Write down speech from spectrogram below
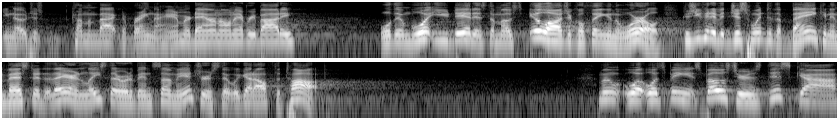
you know, just coming back to bring the hammer down on everybody, well, then what you did is the most illogical thing in the world. Because you could have just went to the bank and invested it there, and at least there would have been some interest that we got off the top. I mean, what, what's being exposed here is this guy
